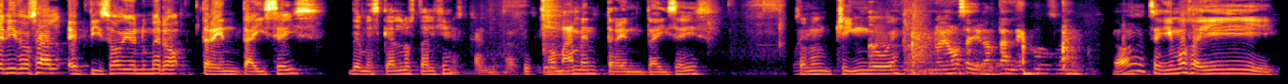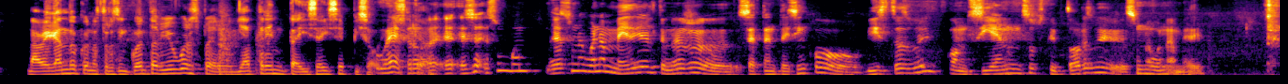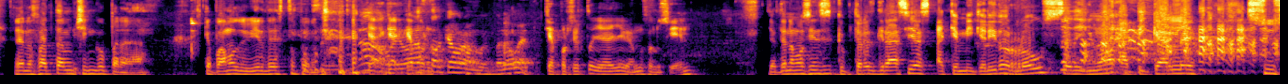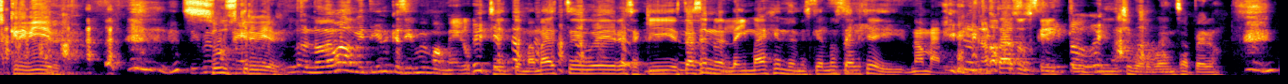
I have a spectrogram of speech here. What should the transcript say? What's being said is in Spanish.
Bienvenidos al episodio número 36 de Mezcal Nostalgia. No mamen, 36. Son un chingo, güey. No íbamos a llegar tan lejos, güey. No, seguimos ahí navegando con nuestros 50 viewers, pero ya 36 episodios. Güey, pero eh, es, es un buen, es una buena media el tener eh, 75 vistas, güey, con 100 suscriptores, güey. Es una buena media. Ya nos falta un chingo para que podamos vivir de esto, pero No, ¿Qué- qué- güey, qué va a por- estar cabrón, güey, pero bueno. Que por cierto ya llegamos a los 100. ya tenemos 100 suscriptores gracias a que mi querido Rose se dignó a picarle suscribir. Sí suscribir. mamé. Lo, lo debo admitir que sí me mamé, güey. Sí, te mamaste, güey, eres aquí, estás en la imagen de Mezcal Nostalgia y no mames. No estaba estaba suscrito, güey. Pinche vergüenza, pero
